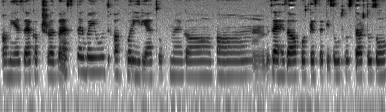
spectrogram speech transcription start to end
ami ezzel kapcsolatban eszetekbe jut, akkor írjátok meg a, a, az ehhez a podcast epizódhoz tartozó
